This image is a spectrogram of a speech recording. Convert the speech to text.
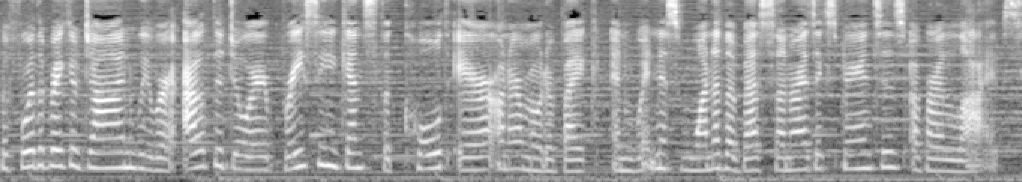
Before the break of dawn, we were out the door, bracing against the cold air on our motorbike, and witnessed one of the best sunrise experiences of our lives.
